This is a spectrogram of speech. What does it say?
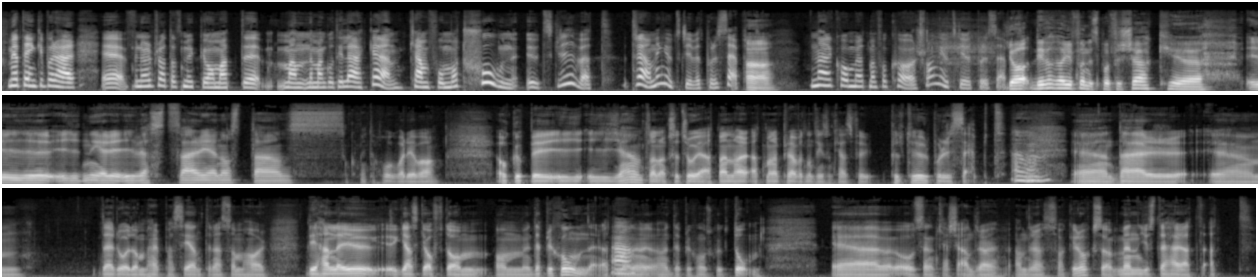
Men jag tänker på det här, eh, för nu har det pratats mycket om att eh, man när man går till läkaren kan få motion utskrivet, träning utskrivet på recept. Ja. När kommer att man får körsång utskrivet på recept? Ja, det har ju funnits på försök eh, i, i, nere i Västsverige någonstans, jag kommer inte ihåg vad det var. Och uppe i, i Jämtland också tror jag att man har, att man har prövat någonting som kallas för kultur på recept. Eh, där ehm, där då de här patienterna som har Det handlar ju ganska ofta om, om depressioner, att Ja. man har depressionssjukdom. Eh, och sen kanske andra, andra saker också. Men just det här att, att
